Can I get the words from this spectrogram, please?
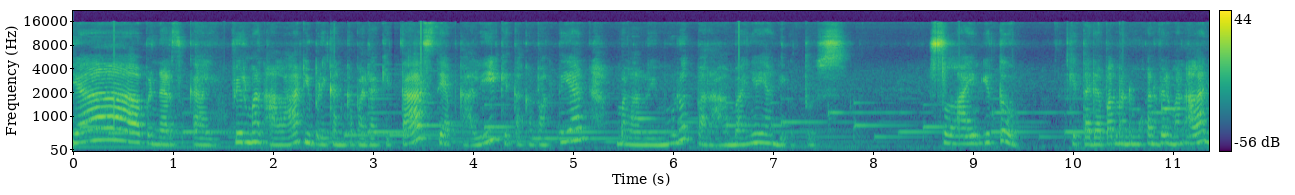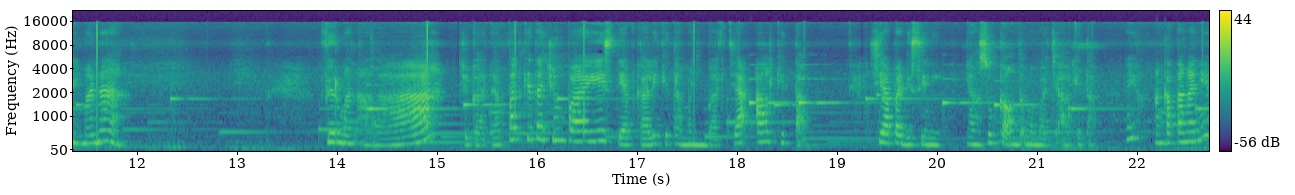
Ya, benar sekali. Firman Allah diberikan kepada kita setiap kali kita kebaktian melalui mulut para hambanya yang diutus. Selain itu, kita dapat menemukan firman Allah di mana? Firman Allah juga dapat kita jumpai setiap kali kita membaca Alkitab. Siapa di sini yang suka untuk membaca Alkitab? Ayo, angkat tangannya.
